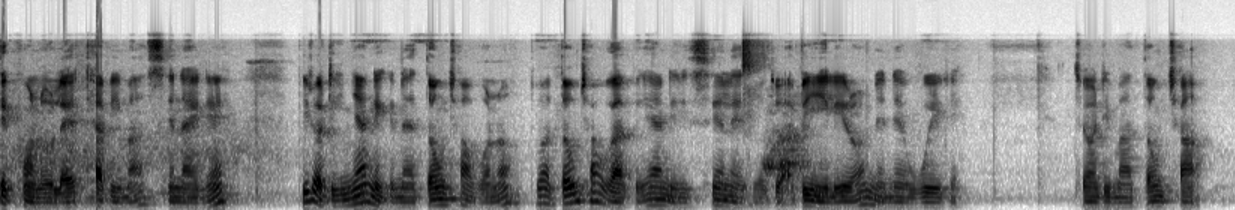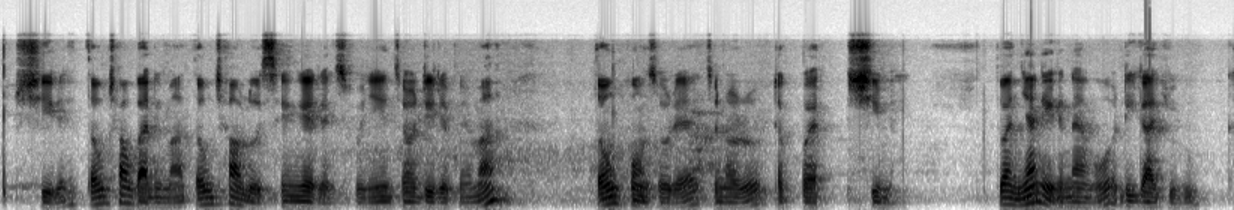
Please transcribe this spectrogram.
တစ်ခွန်လို့လည်းထပ်ပြီးမှဆင်းနိုင်တယ်ပြီးတော့ဒီညနေကလည်း36ပေါ့နော်သူက36ကဘယ်ကနေဆင်းလဲဆိုတော့သူကအပြင်ကြီးလေးတော့နည်းနည်းဝေးတယ်ကျွန်တော်ဒီမှာ36ရှိတယ်36ကဒီမှာ36လို့ဆင်းခဲ့တယ်ဆိုရင်ကျွန်တော်ဒီတစ်ပတ်မှာ3ခွန်ဆိုတဲ့ကျွန်တော်တို့တစ်ခွက်ရှိမယ်သူကညနေကဏ္ဍကိုအဓိကယူက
